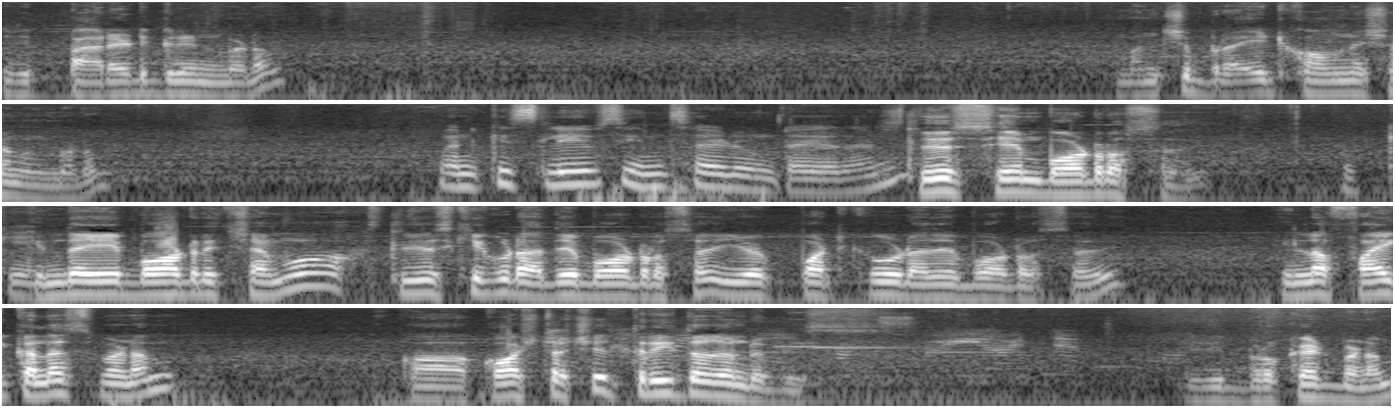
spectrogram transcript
ఇది ప్యారెట్ గ్రీన్ మేడం. మంచి బ్రైట్ కాంబినేషన్ ఉంది మేడం. మనకి స్లీవ్స్ ఇన్సైడ్ ఉంటాయి కదండి? స్లీవ్స్ సేమ్ బార్డర్ వస్తుంది. ఓకే. కింద ఏ బార్డర్ ఇచ్చామో స్లీవ్స్కి కూడా అదే బార్డర్ వస్తుంది. యోక్ పార్ట్కి కూడా అదే బార్డర్ వస్తుంది. ఇలా ఫైవ్ కలర్స్ మేడం. కాస్ట్ వచ్చి త్రీ థౌజండ్ రూపీస్ ఇది బ్రొకెట్ మేడం.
